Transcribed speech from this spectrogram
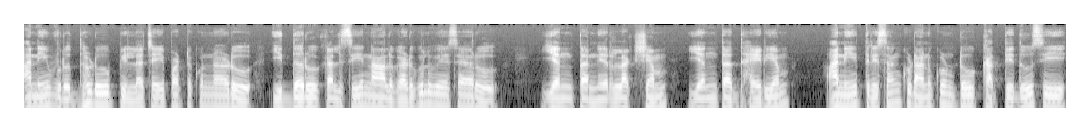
అని వృద్ధుడు పిల్ల చేపట్టుకున్నాడు పట్టుకున్నాడు. ఇద్దరూ కలిసి నాలుగడుగులు వేశారు. ఎంత నిర్లక్ష్యం ఎంత ధైర్యం అని త్రిశంకుడు అనుకుంటూ కత్తి దూసి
